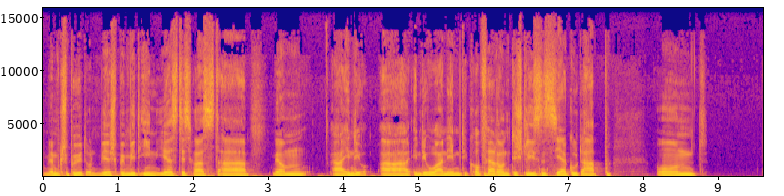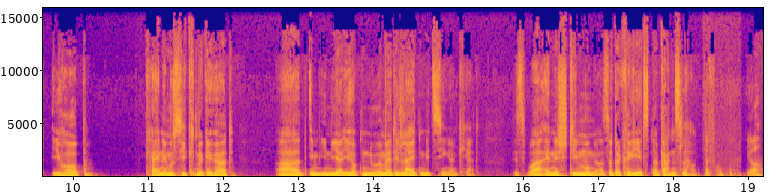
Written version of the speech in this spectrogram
wir haben gespielt und wir spielen mit In-Ears. Das heißt, äh, wir haben äh, in, die, äh, in die Ohren eben die Kopfhörer und die schließen sehr gut ab. Und ich habe keine Musik mehr gehört im In-Ear. Ich habe nur mehr die Leute mitsingen gehört. Das war eine Stimmung, also da kriege ich jetzt noch ganz laut davon. Ja.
